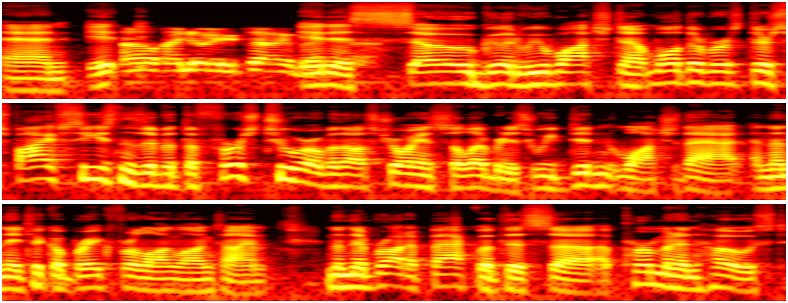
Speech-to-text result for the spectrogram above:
and it Oh, I know what you're talking about. It is so good. We watched. Uh, well, there was there's five seasons of it. The first two are with Australian celebrities. We didn't watch that, and then they took a break for a long, long time. And then they brought it back with this uh, a permanent host,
